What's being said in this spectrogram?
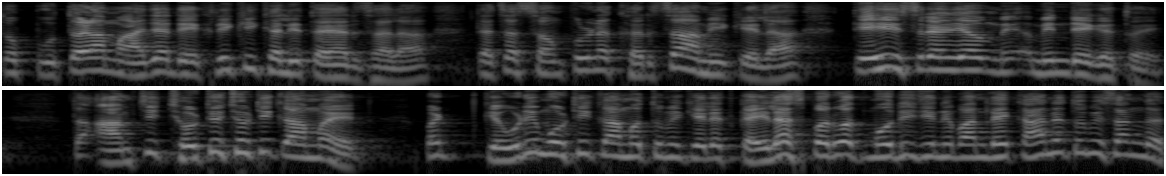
तो पुतळा माझ्या देखरेखीखाली तयार झाला त्याचा संपूर्ण खर्च आम्ही केला तेही श्रेय मि- घेतो आहे तर आमची छोटी छोटी कामं आहेत पण केवढी मोठी कामं तुम्ही केलेत? कैलास पर्वत मोदीजीने बांधले का नाही तुम्ही सांगत?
